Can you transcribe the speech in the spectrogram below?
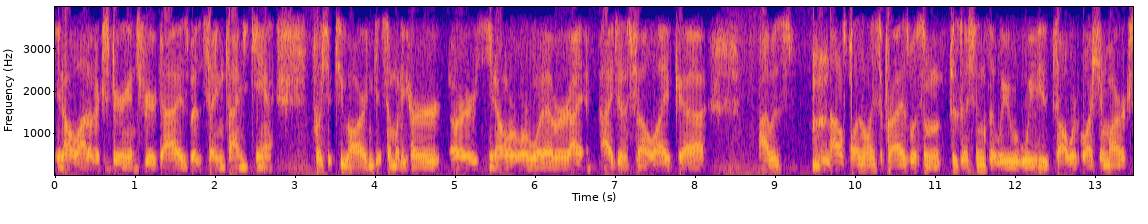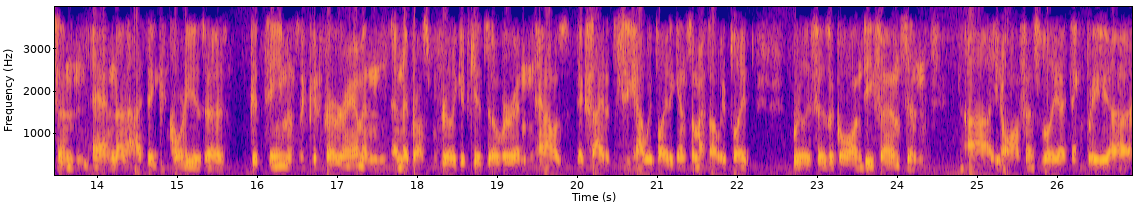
you know a lot of experience for your guys, but at the same time you can't push it too hard and get somebody hurt or you know or, or whatever. I I just felt like uh, I was I was pleasantly surprised with some positions that we we thought were question marks, and and uh, I think Cordy is a good team. It's a good program, and and they brought some really good kids over, and and I was excited to see how we played against them. I thought we played really physical on defense, and uh, you know, offensively, I think we uh,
